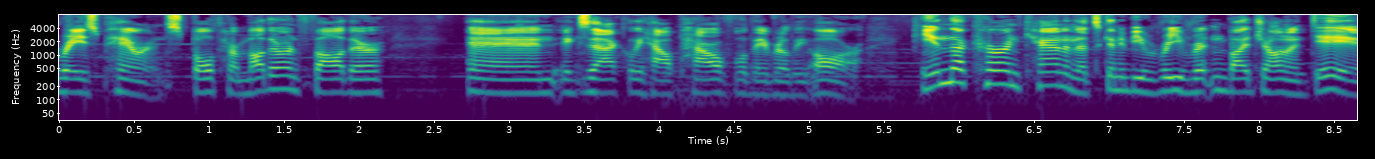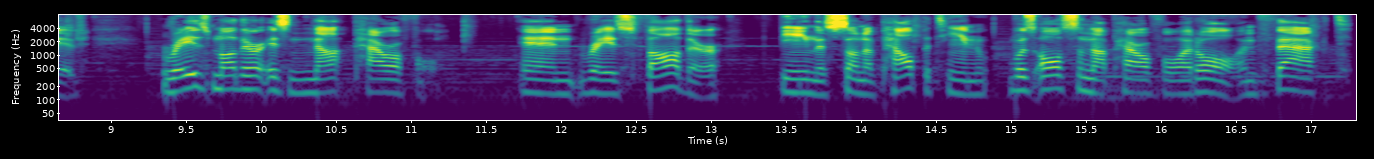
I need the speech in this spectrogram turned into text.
Rey's parents, both her mother and father, and exactly how powerful they really are. In the current canon that's going to be rewritten by Jon and Dave, Rey's mother is not powerful, and Rey's father, being the son of Palpatine, was also not powerful at all. In fact,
